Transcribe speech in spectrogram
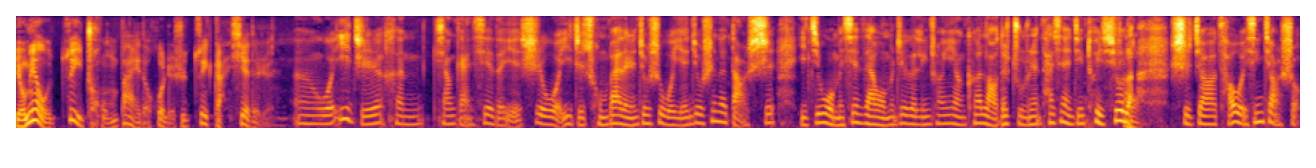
有没有最崇拜的或者是最感谢的人？嗯，我一直很想感谢的，也是我一直崇拜的人，就是我研究生的导师，以及我们现在我们这个临床营养科老的主任，他现在已经退休了，哦是叫曹伟新教授。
